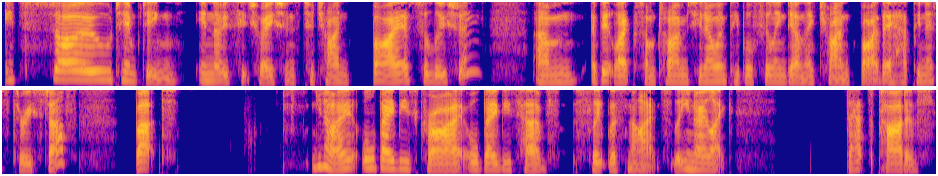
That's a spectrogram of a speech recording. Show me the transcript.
it's so tempting in those situations to try and buy a solution um, a bit like sometimes, you know, when people are feeling down, they try and buy their happiness through stuff. But, you know, all babies cry, all babies have sleepless nights, you know, like that's part of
